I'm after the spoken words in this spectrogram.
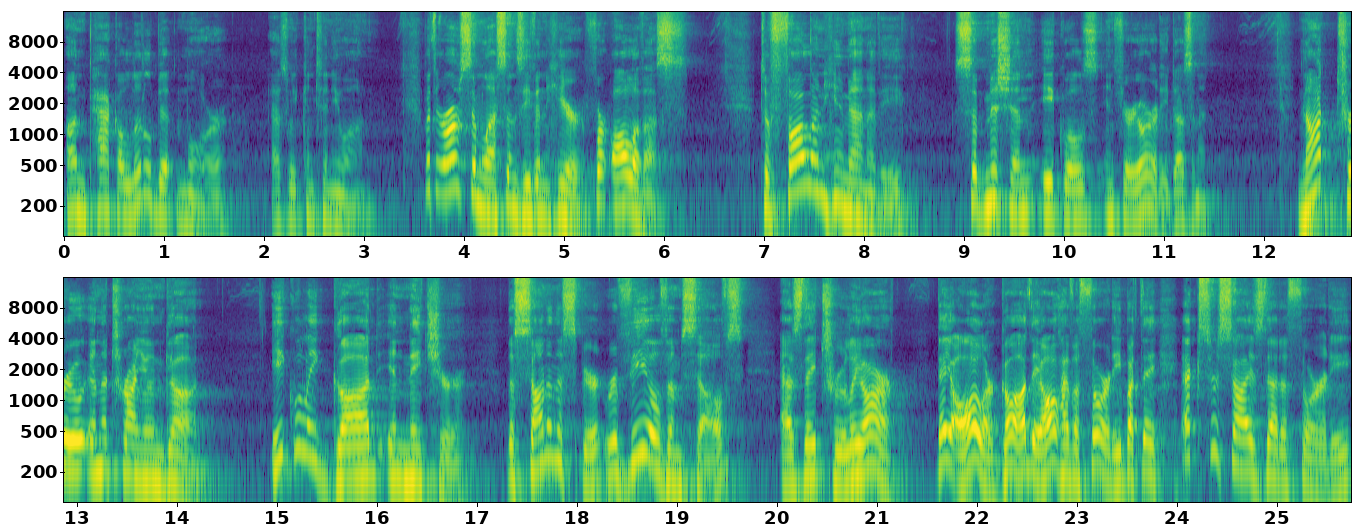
unpack a little bit more as we continue on. But there are some lessons even here for all of us. To fallen humanity, submission equals inferiority, doesn't it? Not true in the triune God. Equally God in nature, the Son and the Spirit reveal themselves as they truly are. They all are God, they all have authority, but they exercise that authority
